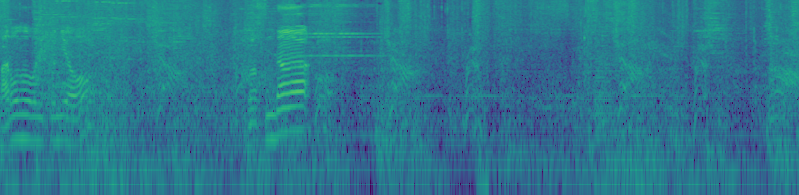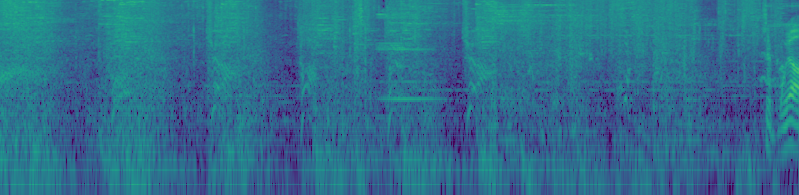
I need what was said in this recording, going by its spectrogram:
만원 후군요. 고맙습니다. 쟤 뭐야?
